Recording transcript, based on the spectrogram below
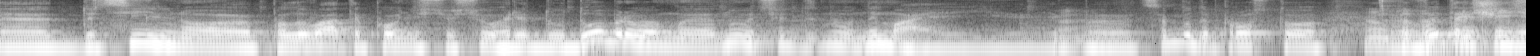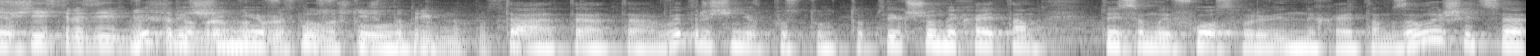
е, доцільно поливати повністю всю гряду добривами, ну, цю, ну немає. Якби. Це буде просто Ну, тобто витрачені- в шість разів більше добре використовуєш, ніж потрібно по суті. Так, так, так. Витрачені впусту. Тобто, якщо нехай там той самий фосфор, він нехай там залишиться,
